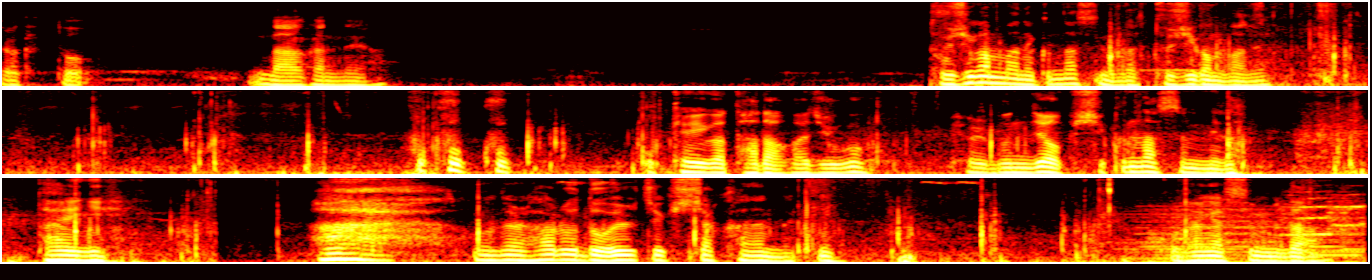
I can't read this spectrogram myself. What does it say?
이렇게 또 나아갔네요. 두 시간 만에 끝났습니다. 두 시간 만에. 훅훅훅 오케이가 다 나가지고 별 문제 없이 끝났습니다. 다행히. 아 오늘 하루도 일찍 시작하는 느낌. 고생했습니다.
